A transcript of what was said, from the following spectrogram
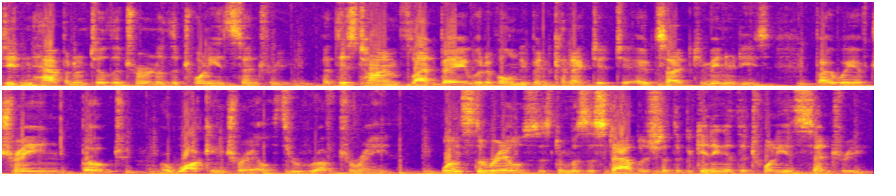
didn't happen until the turn of the 20th century. At this time, Flat Bay would have only been connected to outside communities by way of train, boat, or walking trail through rough terrain. Once the rail system was established at the beginning of the 20th century,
